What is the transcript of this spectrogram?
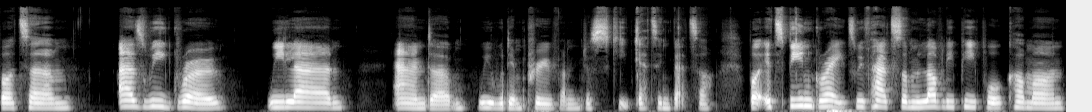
But um, as we grow, we learn, and um, we would improve and just keep getting better. But it's been great. We've had some lovely people come on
